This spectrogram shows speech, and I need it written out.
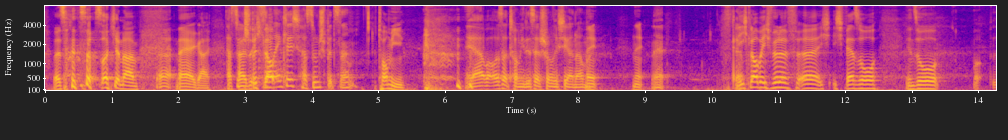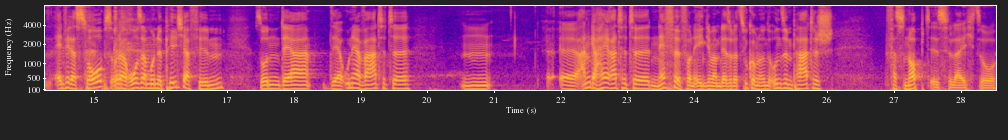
weißt du, so, solche Namen. Naja, egal. Hast du einen also, Spitznamen glaub, eigentlich? Hast du einen Spitznamen? Tommy. Ja, aber außer Tommy, das ist ja schon ein richtiger Name. Nee. Nee. Nee. Nee, ich glaube, ich würde, äh, ich, ich wäre so in so entweder Soaps oder Rosamunde Pilcher Filmen so ein der, der unerwartete mh, äh, angeheiratete Neffe von irgendjemandem, der so dazukommt und unsympathisch versnobbt ist vielleicht so.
